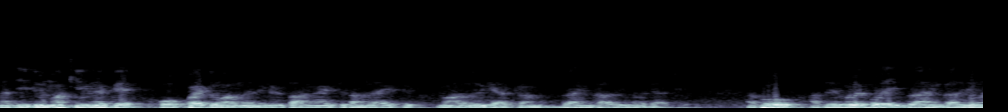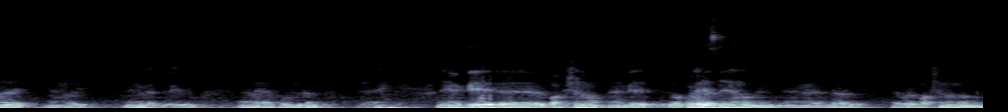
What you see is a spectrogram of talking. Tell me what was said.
നജീബിനും അക്കീബിനൊക്കെ ഹോപ്പായിട്ട് മാറുന്ന അല്ലെങ്കിൽ ഒരു താങ്ങായിട്ട് തണലായിട്ട് മാറുന്ന ഒരു ക്യാരക്ടറാണ് ഇബ്രാഹിം ഖാദിരി എന്നുള്ള ക്യാരക്ടർ അപ്പോൾ അതേപോലെ കുറേ ഇബ്രാഹിം ഖാദിരിമാരെ ഞങ്ങൾ ഞങ്ങൾ രണ്ടുപേരും ഞങ്ങൾ എയർപോർട്ടിൽ കണ്ടു. ഞങ്ങൾക്ക് ഭക്ഷണം ഞങ്ങൾക്ക് കുറേ സ്നേഹം തന്നു ഞങ്ങൾക്ക്. ഞങ്ങൾ രണ്ടാളും അതേപോലെ ഭക്ഷണം തന്നു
